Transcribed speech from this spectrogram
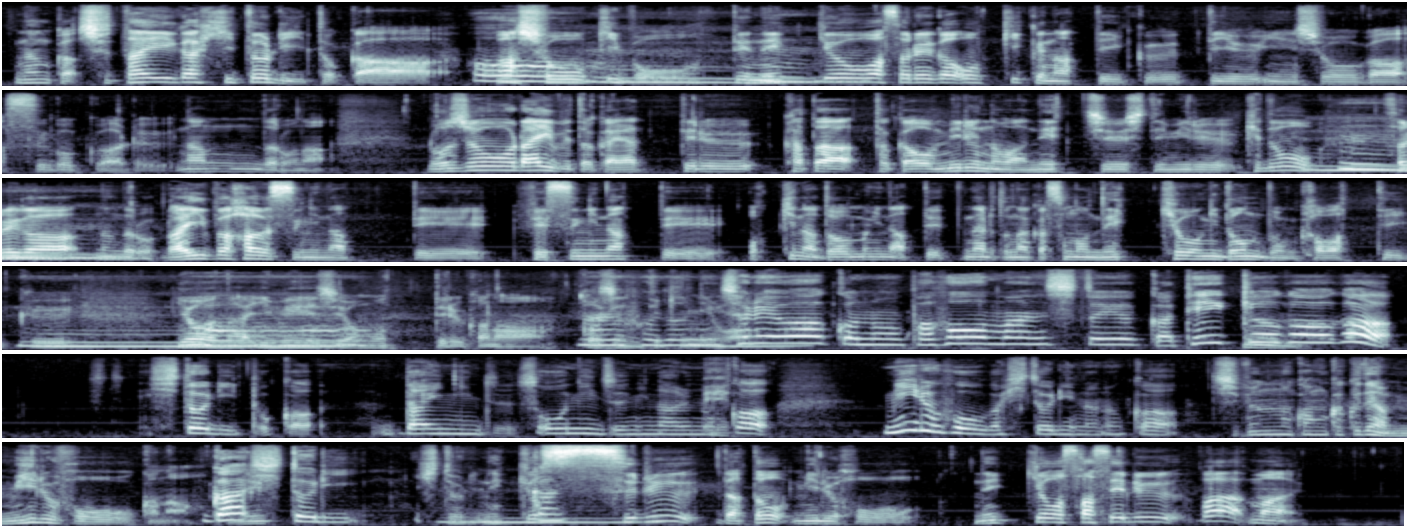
なんか主体が一人とか、まあ、おー小規模。でうん。熱狂はそれが大きくなっていくっていう印象がすごくある。なんだろうな。路上ライブとかやってる方とかを見るのは熱中して見るけど、ん。それがなんだろうライブハウスになってフェスになって大きなドームになってってなるとなんかその熱狂にどんどん変わっていくようなイメージを持ってるかな個人的には。それはこのパフォーマンスというか提供側が一人とか大人数大人数になるのか見る方が一人なのか。自分の感覚では見る方かな。がね一人、一人。熱狂するだと見る方。熱狂させるはまあ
